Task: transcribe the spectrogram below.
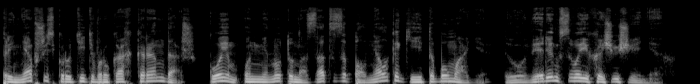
принявшись крутить в руках карандаш, коим он минуту назад заполнял какие-то бумаги. «Ты уверен в своих ощущениях?»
